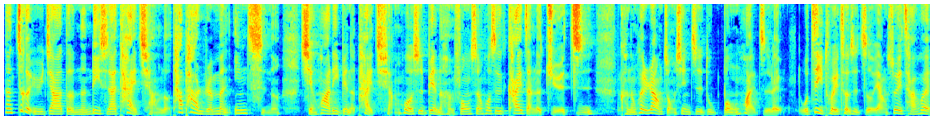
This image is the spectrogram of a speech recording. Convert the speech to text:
那这个瑜伽的能力实在太强了，他怕人们因此呢显化力变得太强，或者是变得很丰盛，或是开展了觉知，可能会让种姓制度崩坏之类。我自己推测是这样，所以才会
